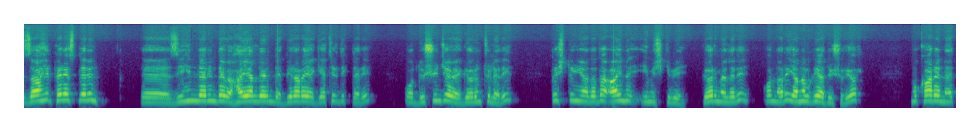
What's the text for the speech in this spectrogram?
zahir perestlerin e, zihinlerinde ve hayallerinde bir araya getirdikleri o düşünce ve görüntüleri dış dünyada da aynı imiş gibi görmeleri onları yanılgıya düşürüyor. Mukarenet,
